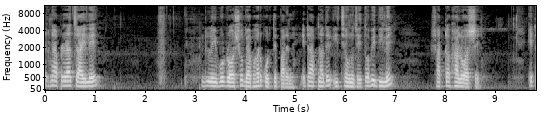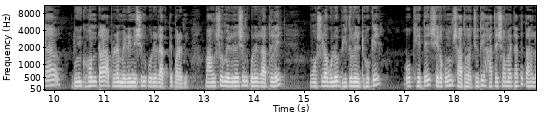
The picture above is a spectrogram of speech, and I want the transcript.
এখানে আপনারা চাইলে লেবুর রসও ব্যবহার করতে পারেন। এটা আপনাদের ইচ্ছা অনুযায়ী। তবে দিলে স্বাদটা ভালো আসে। এটা দুই ঘণ্টা আপনারা মেরিনেশন করে রাখতে পারেন। মাংস মেরিনেশন করে রাখলে মশলাগুলো ভিতরে ঢোকে ও খেতে সেরকম স্বাদ হয়। যদি হাতে সময় থাকে তাহলে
